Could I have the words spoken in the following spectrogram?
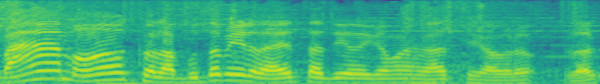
Vamos con la puta mierda esta, tío, de cama elástica, bro. LOL.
